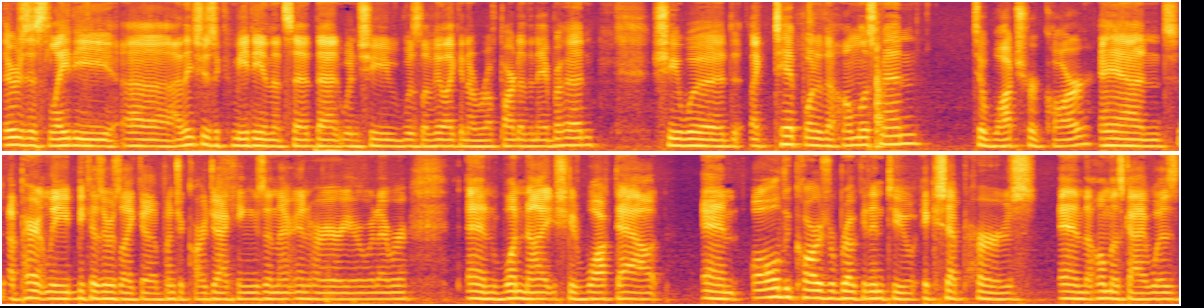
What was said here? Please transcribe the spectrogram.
There was this lady, uh, I think she was a comedian that said that when she was living like in a rough part of the neighborhood, she would like tip one of the homeless men to watch her car and apparently because there was like a bunch of carjackings in there in her area or whatever and one night she had walked out and all the cars were broken into except hers and the homeless guy was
